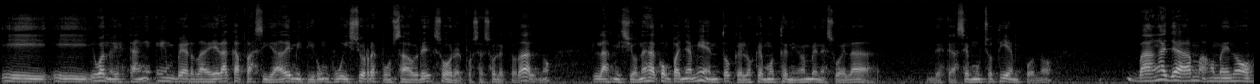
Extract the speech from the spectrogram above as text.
Y, y, bueno, están en verdadera capacidad de emitir un juicio responsable sobre el proceso electoral. ¿no? Las misiones de acompañamiento, que es lo que hemos tenido en Venezuela desde hace mucho tiempo, ¿no? Van allá, más o menos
